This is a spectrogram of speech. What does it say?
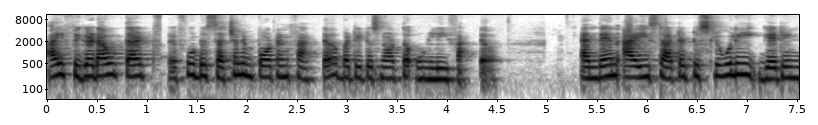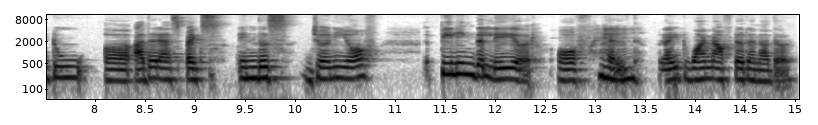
I figured out that food is such an important factor, but it is not the only factor. And then I started to slowly get into uh, other aspects in this journey of peeling the layer of hmm. health, mm-hmm. right? One after another.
